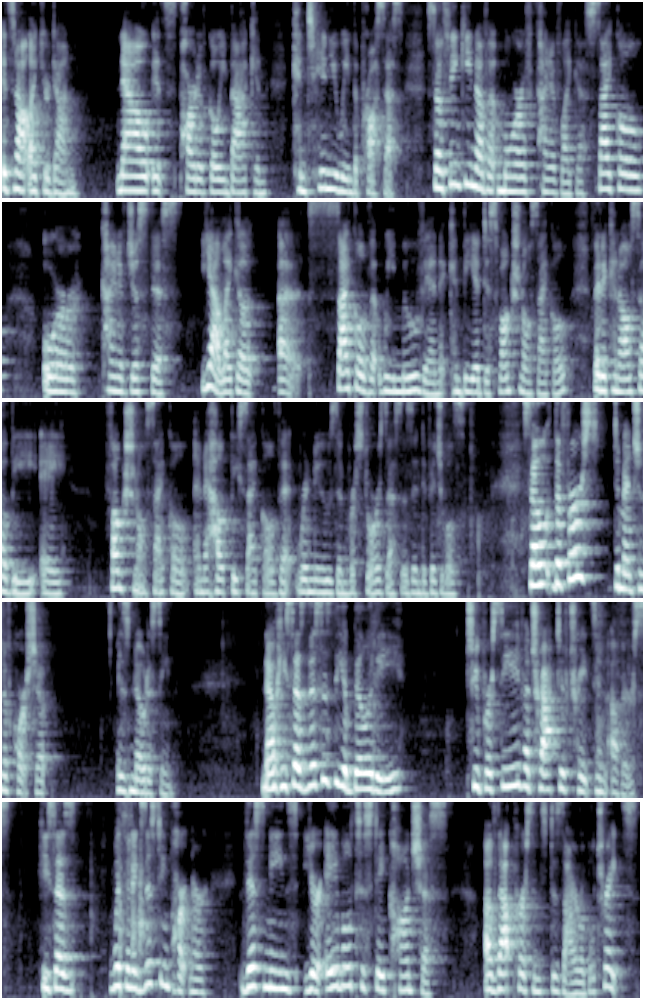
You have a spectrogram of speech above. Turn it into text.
it's not like you're done. Now it's part of going back and continuing the process. So thinking of it more of kind of like a cycle or kind of just this, yeah, like a, a cycle that we move in. It can be a dysfunctional cycle, but it can also be a functional cycle and a healthy cycle that renews and restores us as individuals. So the first dimension of courtship is noticing. Now he says this is the ability to perceive attractive traits in others. He says with an existing partner, this means you're able to stay conscious of that person's desirable traits,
